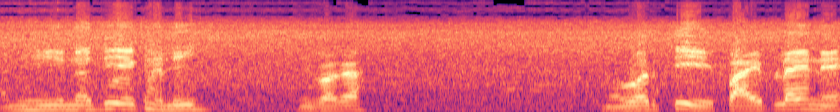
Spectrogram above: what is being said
आणि ही नदी आहे खाली. ही बघा वरती पाईपलाईन आहे.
